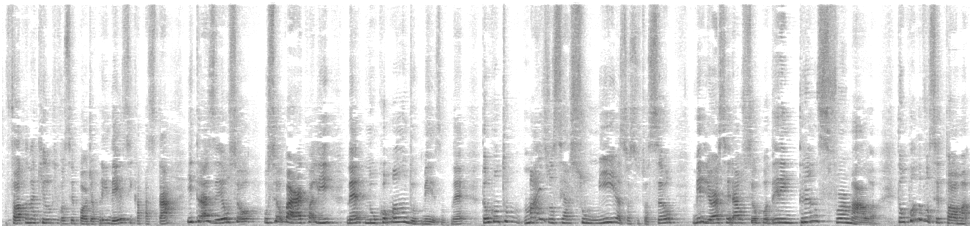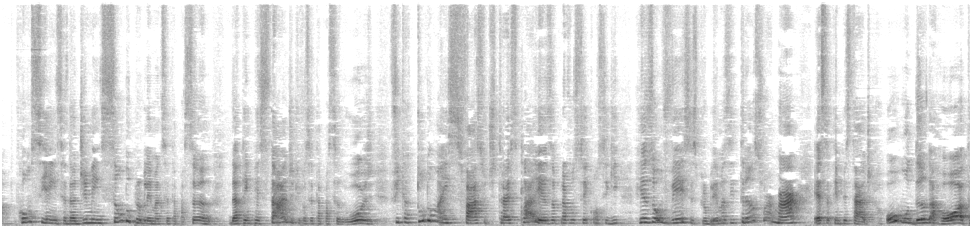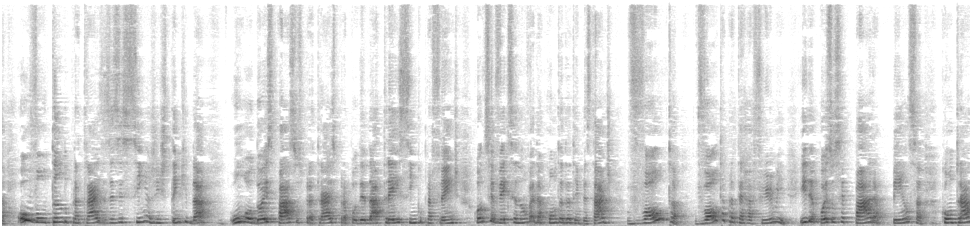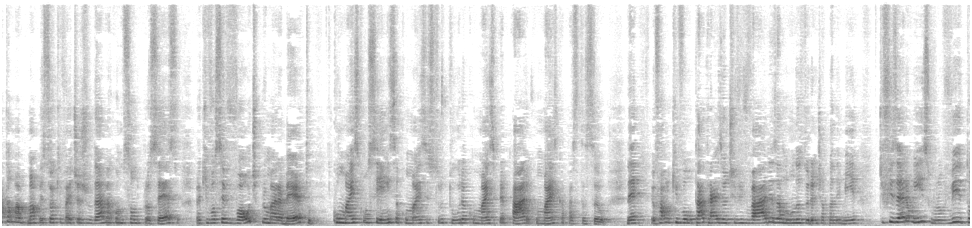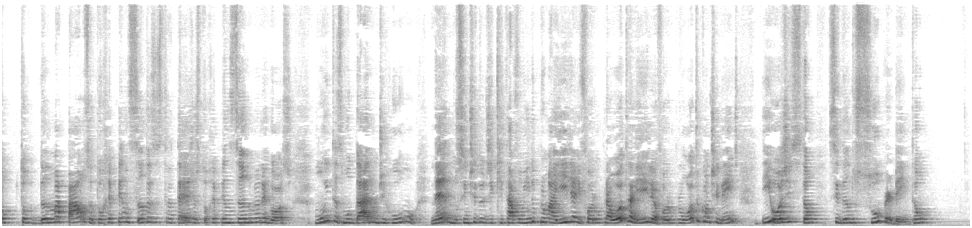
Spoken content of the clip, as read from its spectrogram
Foca naquilo que você pode aprender, se capacitar e trazer o seu, o seu barco ali, né, no comando mesmo, né? Então, quanto mais você assumir a sua situação, melhor será o seu poder em transformá-la. Então, quando você toma consciência da dimensão do problema que você está passando, da tempestade que você está passando hoje, fica tudo mais fácil, te traz clareza para você conseguir resolver esses problemas e transformar essa tempestade, ou mudando a rota, ou voltando para trás. Às vezes, sim, a gente tem que dar um ou dois passos para trás para poder dar três, cinco para frente. Quando você vê que você não vai dar conta da tempestade, volta, volta para terra firme e depois você para, pensa, contrata uma, uma pessoa que vai te ajudar na condução do processo para que você volte para o mar aberto com mais consciência, com mais estrutura, com mais preparo, com mais capacitação, né? Eu falo que voltar atrás, eu tive várias alunas durante a pandemia que fizeram isso, falaram, Vi, tô, tô dando uma pausa, tô repensando as estratégias, tô repensando o meu negócio. Muitas mudaram de rumo, né? No sentido de que estavam indo para uma ilha e foram para outra ilha, foram para um outro continente e hoje estão se dando super bem. Então,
